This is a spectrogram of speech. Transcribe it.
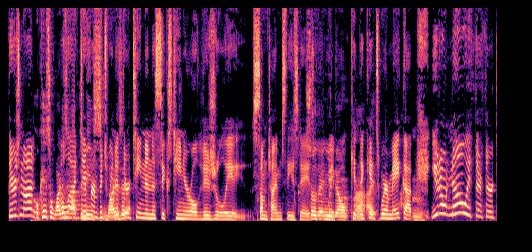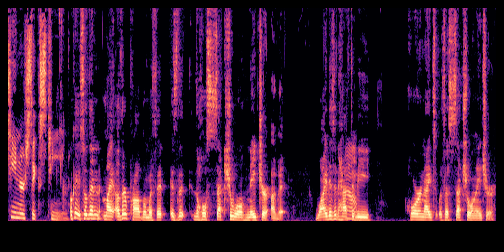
There's not Okay, so why does a it have lot to be- different why between a does it- 13 and a 16 year old visually sometimes these days. So then the you don't- Kid, uh, the kids I- wear makeup. You don't know if they're 13 or 16. Okay, so then my other problem with it is that the whole sexual nature of it. Why does it have to Oh. be horror nights with a sexual nature?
